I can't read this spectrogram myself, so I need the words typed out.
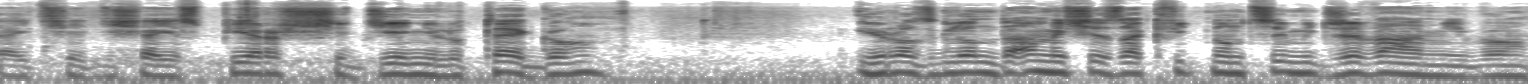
Witajcie, dzisiaj jest pierwszy dzień lutego i rozglądamy się za kwitnącymi drzewami, bo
